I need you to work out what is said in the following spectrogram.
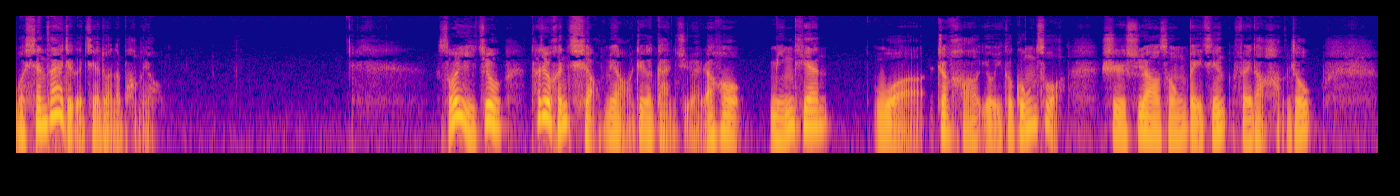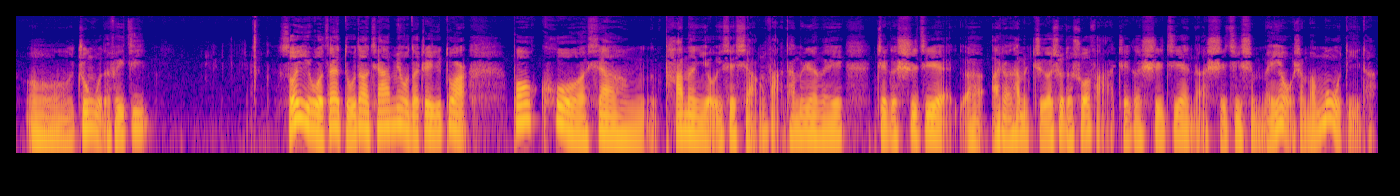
我现在这个阶段的朋友，所以就他就很巧妙这个感觉。然后明天我正好有一个工作，是需要从北京飞到杭州，嗯，中午的飞机。所以我在读到加缪的这一段。包括像他们有一些想法，他们认为这个世界，呃，按照他们哲学的说法，这个世界呢，实际是没有什么目的的，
